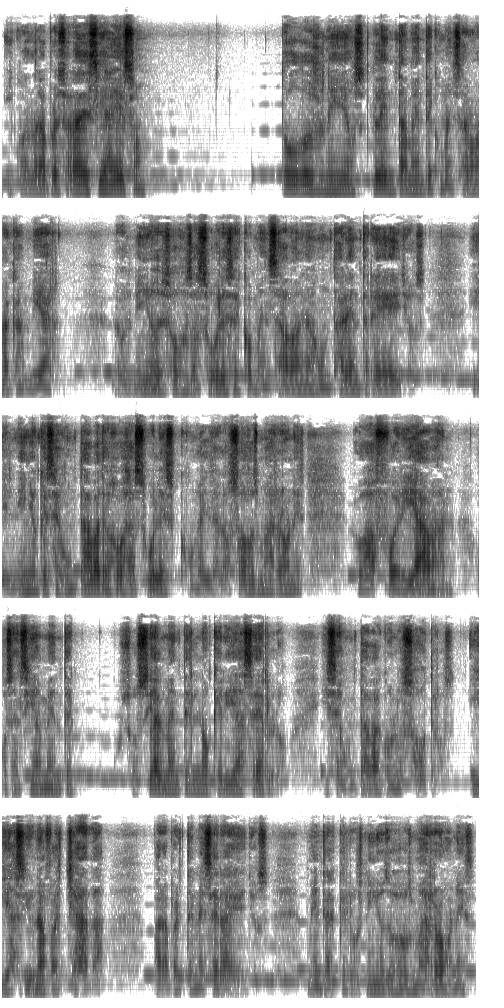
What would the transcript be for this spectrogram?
Y cuando la profesora decía eso, todos los niños lentamente comenzaron a cambiar. Los niños de ojos azules se comenzaban a juntar entre ellos. Y el niño que se juntaba de ojos azules con el de los ojos marrones lo afueriaban o sencillamente socialmente él no quería hacerlo y se juntaba con los otros y hacía una fachada para pertenecer a ellos, mientras que los niños de ojos marrones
